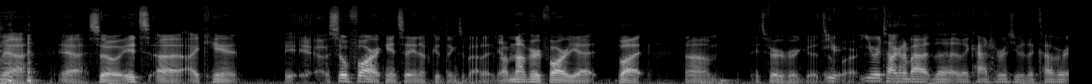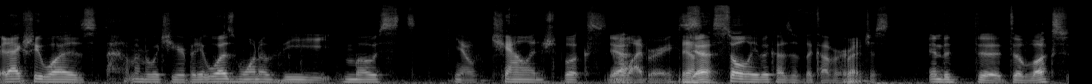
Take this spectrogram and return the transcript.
yeah, yeah. So it's uh, I can't. i i- so far, I can't say enough good things about it. Yeah. I'm not very far yet, but um, it's very, very good so you, far. you were talking about the the controversy with the cover. It actually was I don't remember which year, but it was one of the most you know challenged books in the library. Yeah. Yeah. solely because of the cover. Right. Just And the the deluxe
